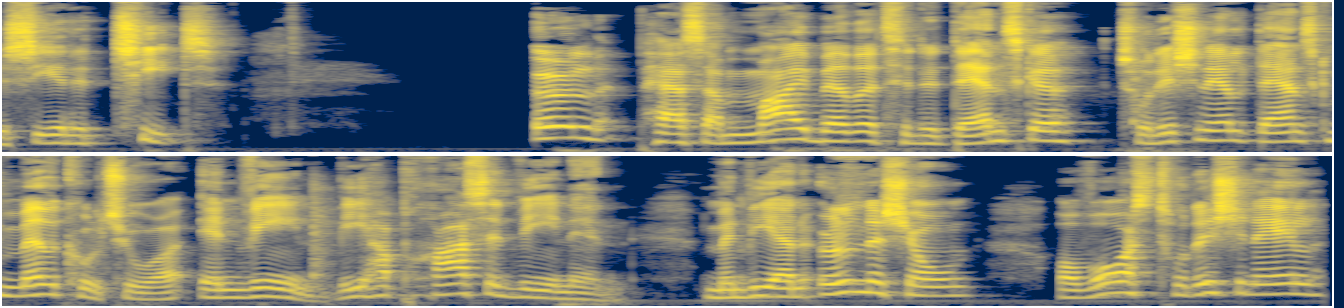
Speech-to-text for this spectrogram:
Jeg siger det tit. Øl passer meget bedre til det danske, traditionelle dansk madkultur end vin. Vi har presset vin ind, men vi er en ølnation, og vores traditionelle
